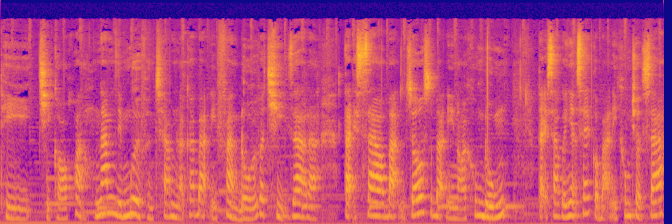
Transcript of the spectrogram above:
thì chỉ có khoảng 5 đến 10 phần trăm là các bạn ấy phản đối và chỉ ra là tại sao bạn Josh, bạn ấy nói không đúng, tại sao cái nhận xét của bạn ấy không chuẩn xác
